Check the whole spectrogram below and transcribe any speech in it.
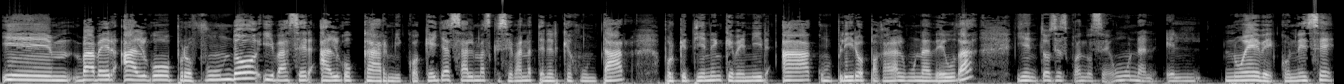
Y mm, va a haber algo profundo y va a ser algo kármico, aquellas almas que se van a tener que juntar porque tienen que venir a cumplir o pagar alguna deuda y entonces cuando se unan el 9 con ese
